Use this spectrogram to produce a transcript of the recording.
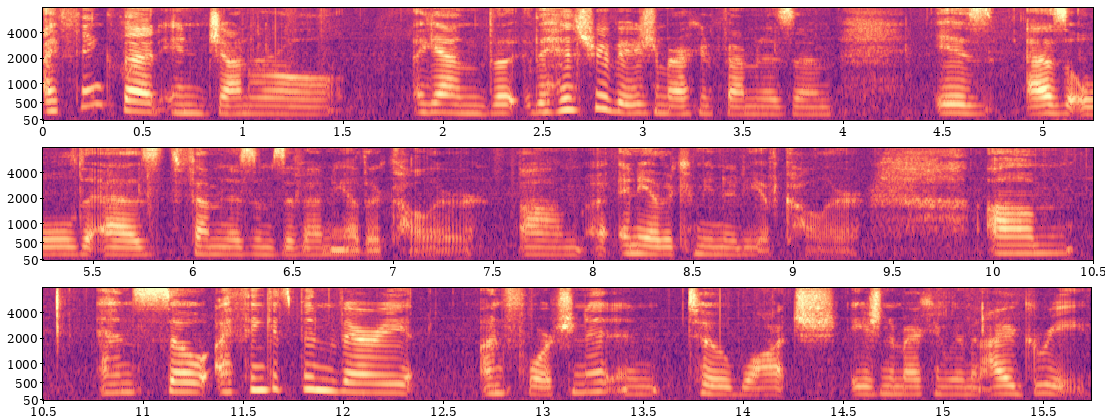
I think that in general, again, the, the history of Asian American feminism is as old as feminisms of any other color, um, any other community of color. Um, and so I think it's been very unfortunate and to watch Asian American women. I agree.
